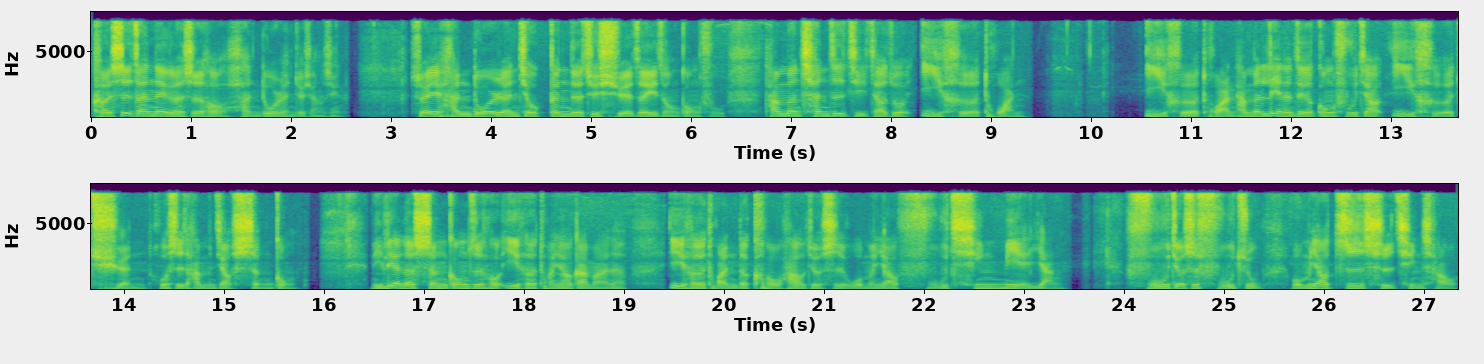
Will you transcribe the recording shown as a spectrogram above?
可是，在那个时候，很多人就相信，所以很多人就跟着去学这一种功夫，他们称自己叫做义和团。义和团，他们练的这个功夫叫义和拳，或是他们叫神功。你练了神功之后，义和团要干嘛呢？义和团的口号就是我们要扶清灭洋，扶就是扶助，我们要支持清朝，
